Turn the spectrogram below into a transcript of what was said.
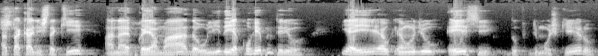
atacadista aqui, a, na época Yamada, o líder ia correr para o interior. E aí é, é onde o, esse do, de Mosqueiro,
